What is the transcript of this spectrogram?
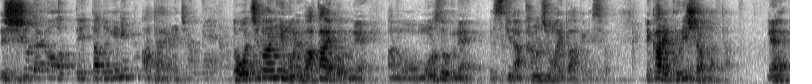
で主だよって言った時に与えられちゃう。で落ち葉にもね若い頃ねあのものすごくね好きな彼女がいたわけですよ。で彼クリスチャンだった。ね、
